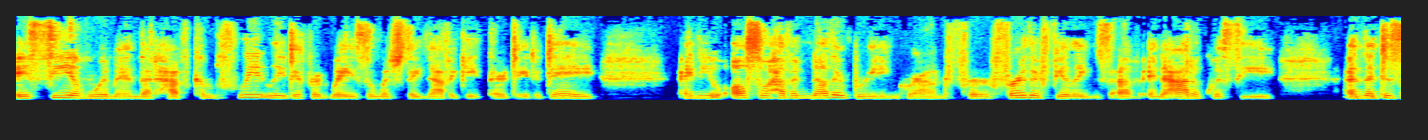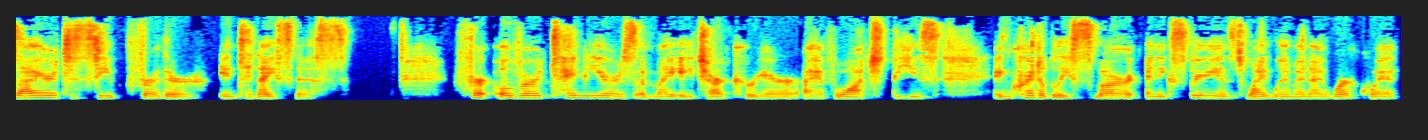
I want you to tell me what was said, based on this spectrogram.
a sea of women that have completely different ways in which they navigate their day to day. And you also have another breeding ground for further feelings of inadequacy and the desire to steep further into niceness. For over 10 years of my HR career, I have watched these incredibly smart and experienced white women I work with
